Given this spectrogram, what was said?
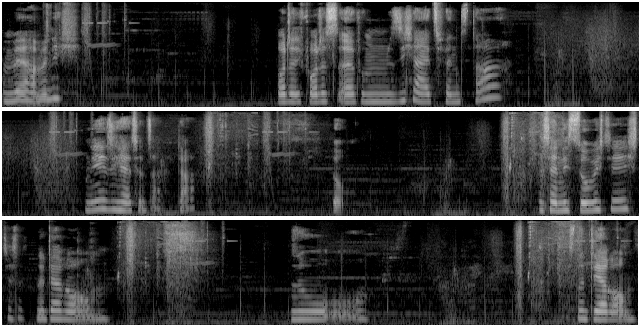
Haben wir, haben wir nicht? Warte, ich brauche das äh, vom Sicherheitsfenster. Nee, Sicherheitsfenster. Da. Das ist ja nicht so wichtig. Das ist nur der Raum. So. Das ist nur der Raum.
